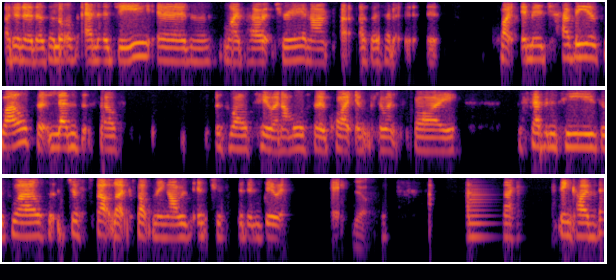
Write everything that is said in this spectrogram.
I don't know, there's a lot of energy in my poetry, and I, as I said, it, it's quite image heavy as well, so it lends itself as well too. And I'm also quite influenced by the 70s as well, so it just felt like something I was interested in doing. Yeah. And I think I've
